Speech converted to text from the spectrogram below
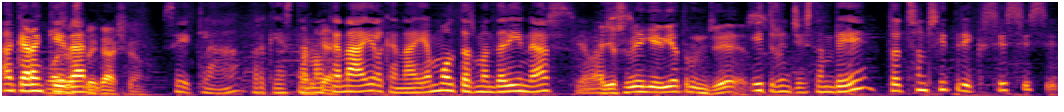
Encara en Ho queden. d'explicar, això? Sí, clar, perquè estem Per al què? Canà i al Canà hi ha moltes mandarines. Llavors... jo sabia que hi havia tarongers. I tarongers també, tots són cítrics, sí, sí, sí.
